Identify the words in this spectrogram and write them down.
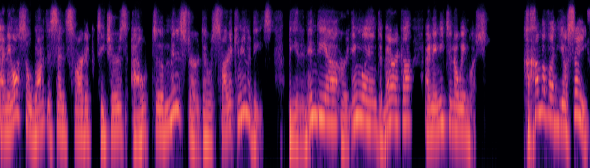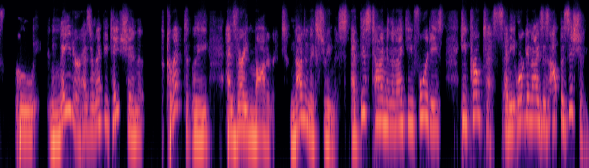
And they also wanted to send Sephardic teachers out to minister to Sephardic communities, be it in India or in England, America, and they need to know English. Chacham Avad Yosef, who later has a reputation correctly as very moderate, not an extremist. At this time in the 1940s, he protests and he organizes opposition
